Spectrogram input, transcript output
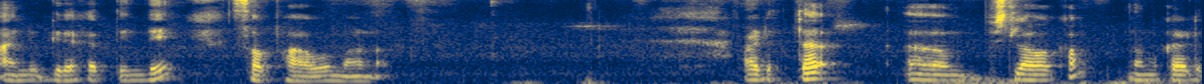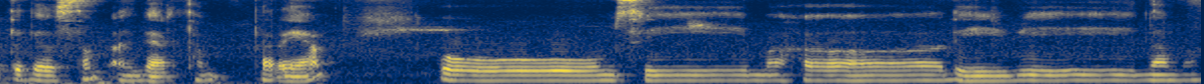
അനുഗ്രഹത്തിന്റെ സ്വഭാവമാണ്. അടുത്ത ശ്ലോകം നമുക്ക് അടുത്ത ദിവസം അതിന്റെ അർത്ഥം പറയാം. ഓം ശ്രീ മഹാദേവി നമ.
